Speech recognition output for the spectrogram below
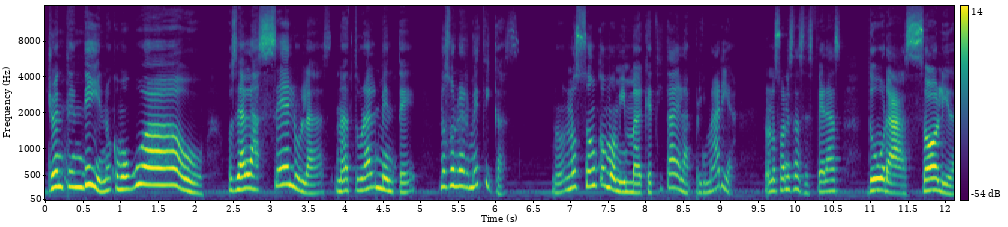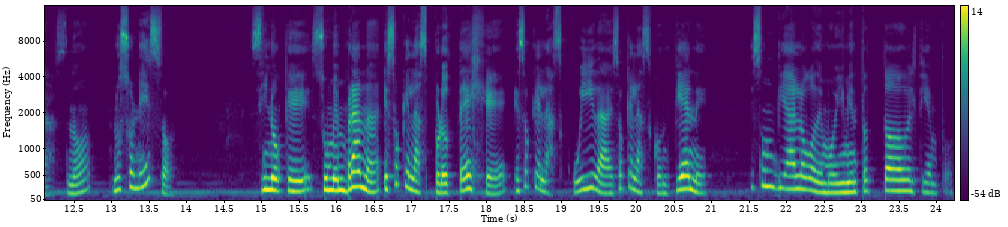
yo entendí, ¿no? Como, wow, o sea, las células naturalmente no son herméticas, ¿no? No son como mi maquetita de la primaria. ¿no? son esas esferas duras, sólidas, ¿no? No son eso, sino que su membrana, eso que las protege, eso que las cuida, eso que las contiene, es un diálogo de movimiento todo el tiempo.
